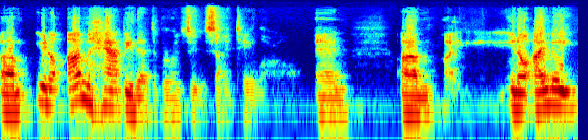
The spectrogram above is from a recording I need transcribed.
Um, you know, I'm happy that the Bruins didn't sign Taylor Hall, and um, I, you know, I may,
